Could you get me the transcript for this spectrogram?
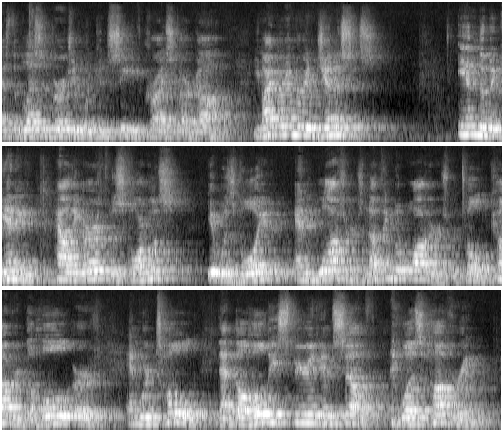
as the Blessed Virgin would conceive Christ our God. You might remember in Genesis, in the beginning, how the earth was formless, it was void, and waters, nothing but waters, were told, covered the whole earth. And we're told that the Holy Spirit Himself was hovering,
